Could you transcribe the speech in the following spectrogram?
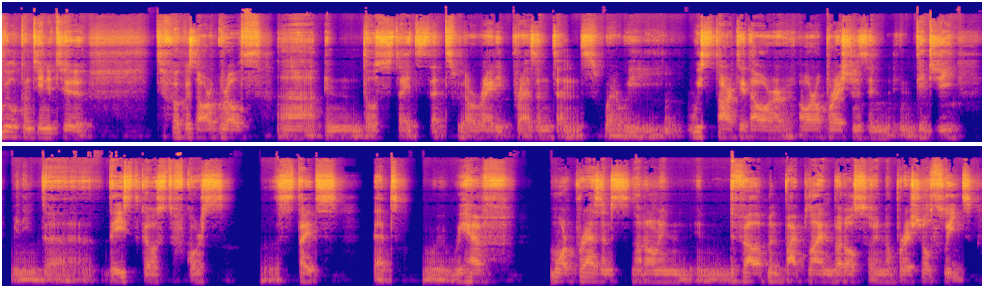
we'll continue to, to focus our growth uh, in those states that we are already present and where we, we started our, our operations in, in DG, meaning the, the East Coast, of course, the states that we, we have more presence, not only in, in development pipeline, but also in operational fleets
